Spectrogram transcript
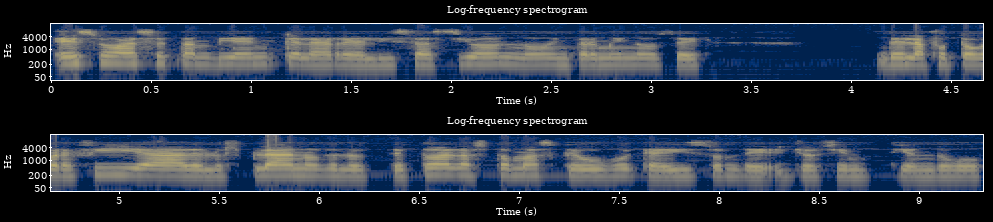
eso hace también que la realización, ¿no? En términos de, de la fotografía, de los planos, de, los, de todas las tomas que hubo, que ahí es donde yo sí entiendo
